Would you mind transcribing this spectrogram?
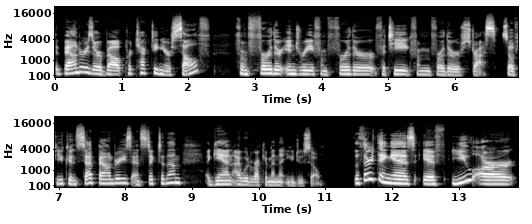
the boundaries are about protecting yourself from further injury, from further fatigue, from further stress. So, if you can set boundaries and stick to them, again, I would recommend that you do so. The third thing is if you are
